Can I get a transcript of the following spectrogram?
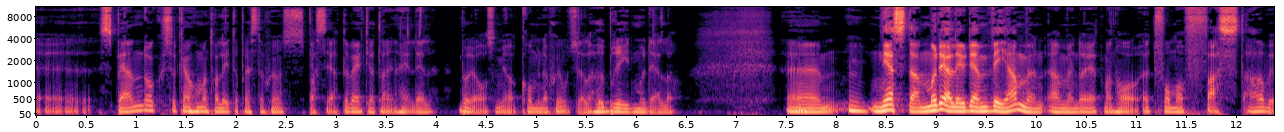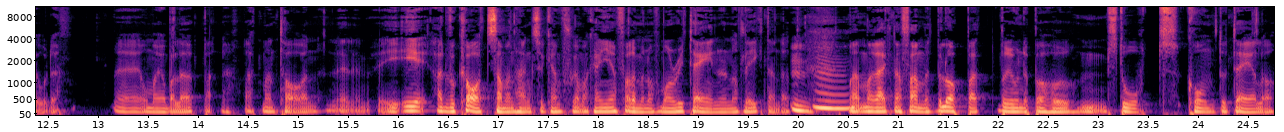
eh, spend och så kanske man tar lite prestationsbaserat. Det vet jag att det är en hel del byråer som gör kombinations eller hybridmodeller. Eh, Mm. Nästa modell är ju den vi använder, att man har ett form av fast arvode. Eh, om man jobbar löpande. Att man tar en, eh, i, advokatsammanhang så kanske man kan jämföra det med någon form av retainer eller något liknande. Mm. Mm. man, man räknar fram ett belopp att, beroende på hur mm, stort kontot är eller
